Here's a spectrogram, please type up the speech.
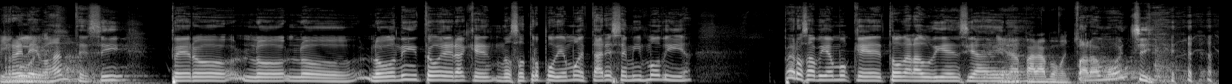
relevantes, sí. Pero lo, lo, lo bonito era que nosotros podíamos estar ese mismo día pero sabíamos que toda la audiencia era, para Monchi. Para Monchi.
